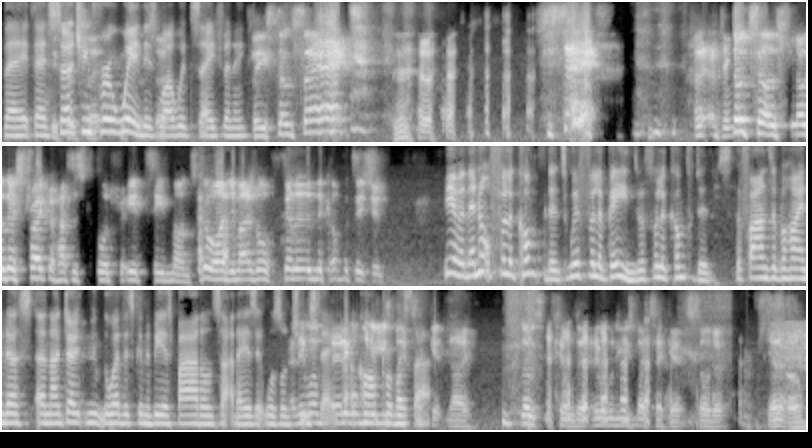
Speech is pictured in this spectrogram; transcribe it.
they they're Please searching for a win, is what I would say, Vinny. Please don't say it. she said it. don't tell us, no, their striker hasn't scored for 18 months. Go on, you might as well fill in the competition. Yeah, but they're not full of confidence. We're full of beans. We're full of confidence. The fans are behind us, and I don't think the weather's going to be as bad on Saturday as it was on anyone, Tuesday. Anyone I can't promise that. Ticket now? Close killed it. Anyone want to use my ticket? Sold it. Get it home.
